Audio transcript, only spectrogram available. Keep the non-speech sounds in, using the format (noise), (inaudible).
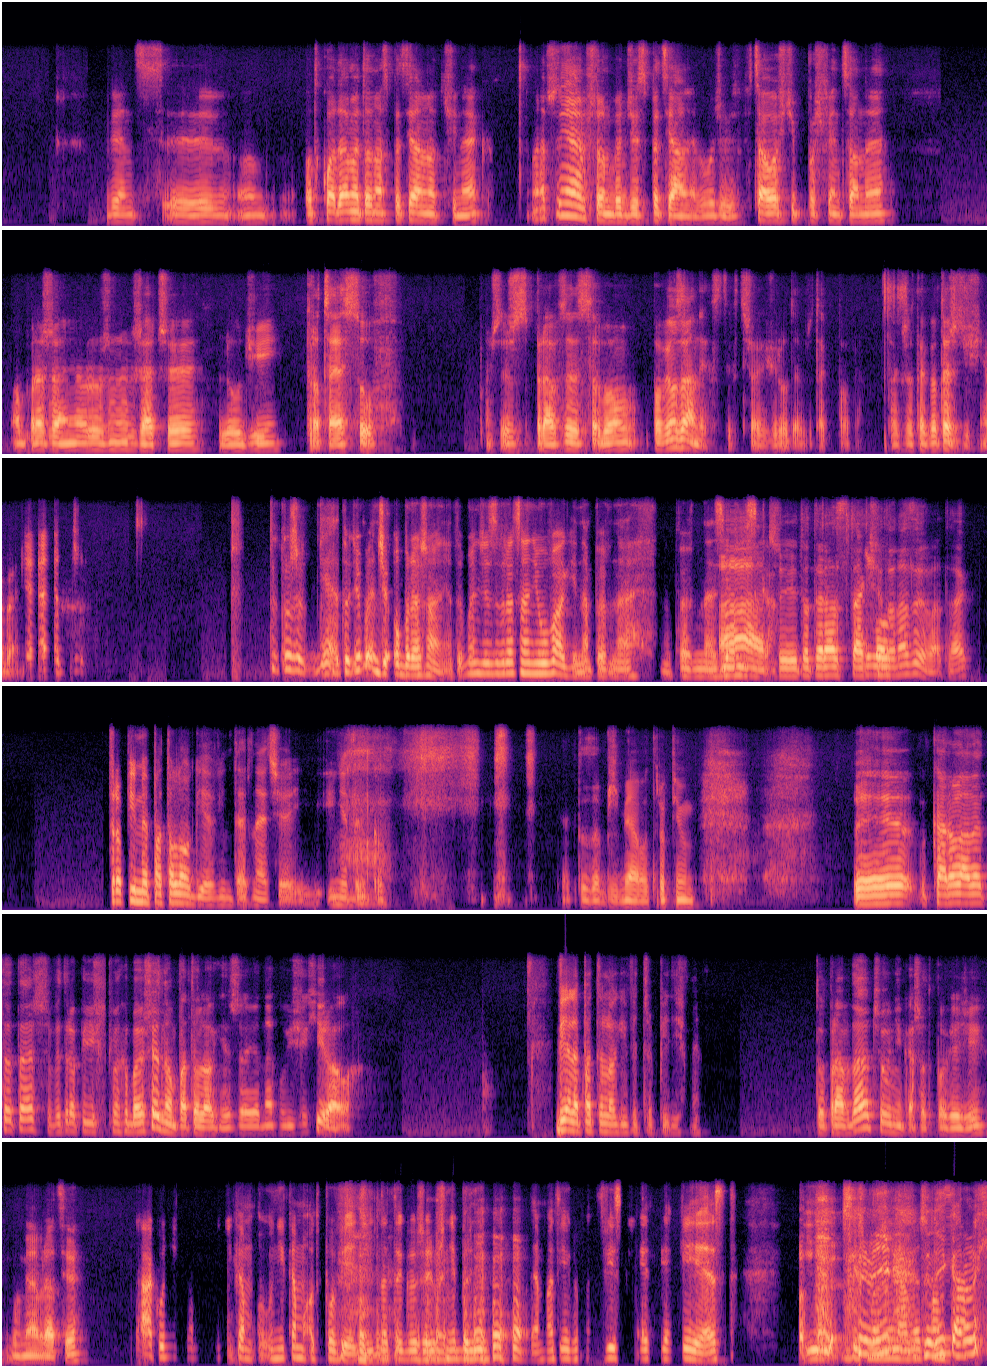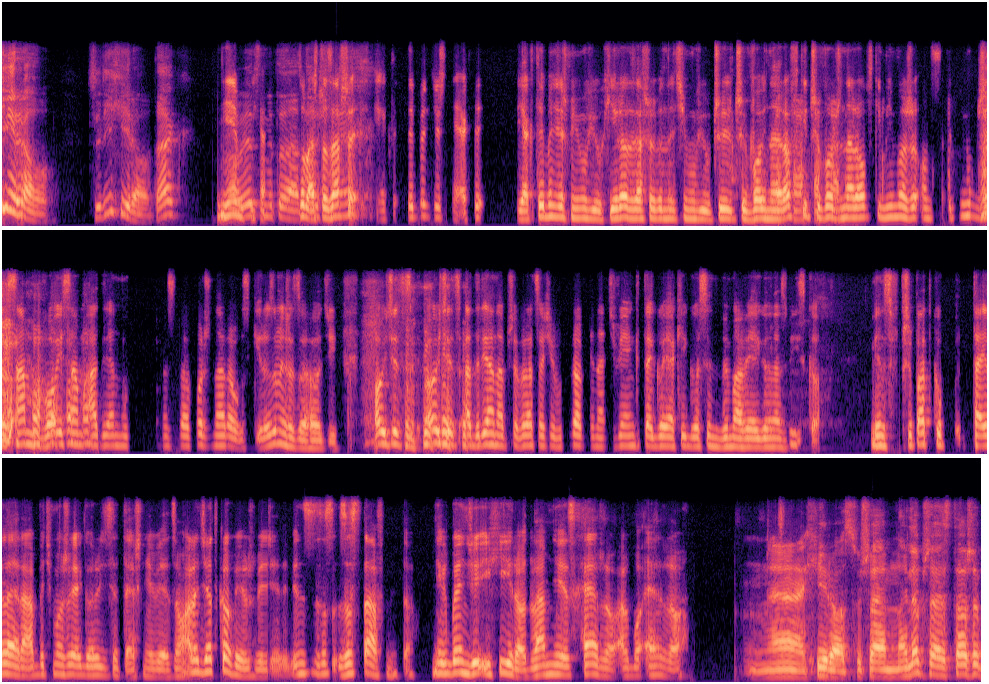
więc yy, odkładamy to na specjalny odcinek. Znaczy nie wiem, czy on będzie specjalny, bo będzie w całości poświęcony obrażaniu różnych rzeczy, ludzi, procesów, myślę, że spraw ze sobą powiązanych z tych trzech źródeł, że tak powiem. Także tego też dziś nie będzie. Tylko, że nie, to nie będzie obrażanie, to będzie zwracanie uwagi na pewne, na pewne A, zjawiska. czyli to teraz tak się No. to nazywa, tak? Tropimy patologię w internecie i, i nie tylko. Jak to zabrzmiało, tropimy. Yy, Karol, ale to też wytropiliśmy chyba już jedną patologię, że jednak mówi się hero. Wiele patologii wytropiliśmy. To prawda, czy unikasz odpowiedzi? Bo miałem rację. Tak, unikam, unikam, unikam odpowiedzi, (laughs) dlatego że już nie brnę temat. Jego nazwisko jest jakie jest. I (laughs) czyli czyli Karol Hero. Czyli hero, tak? Nie, Powiedzmy to na Zobacz, to zawsze, jak ty będziesz, nie, jak ty, jak ty będziesz mi mówił hero, to zawsze będę ci mówił, czy, czy Wojnarowski, czy Wojnarowski, mimo że on, mimo że sam Woj, sam Adrian mówi, Wojnarowski. Rozumiesz, o co chodzi? Ojciec, ojciec Adriana przewraca się w grobie na dźwięk tego, jakiego syn wymawia jego nazwisko. Więc w przypadku Tylera być może jego rodzice też nie wiedzą, ale dziadkowie już wiedzieli, więc zos- zostawmy to. Niech będzie i hero. Dla mnie jest hero albo ero. Nie, hero, słyszałem. Najlepsze jest to, że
